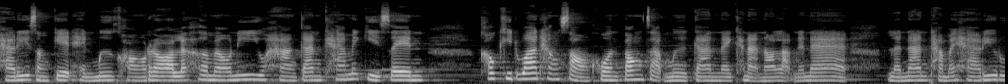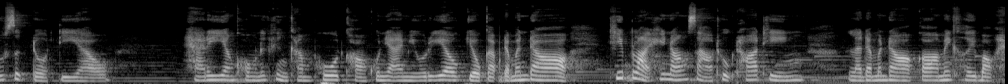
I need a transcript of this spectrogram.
แฮร์รี่สังเกตเห็นมือของรอนและเฮอร์เมลนี่อยู่ห่างกันแค่ไม่กี่เซน เขาคิดว่าทั้งสองคนต้องจับมือกันในขณะนอนหลับแน่ๆ และนั่นทำให้แฮร์รี่รู้สึกโดดเดี่ยว แฮร์รี่ยังคงนึกถึงคำพูดของคุณยายมิวเรียลเกี่ยวกับดัมเบิลดอร์ที่ปล่อยให้น้องสาวถูกทอดทิ้ง และดัมเบิลดอร์ก็ไม่เคยบอกแฮ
